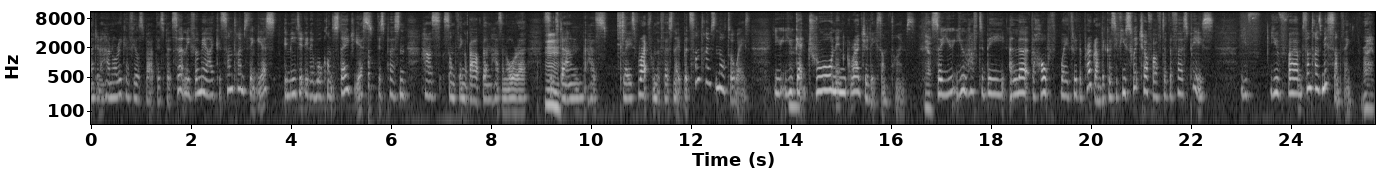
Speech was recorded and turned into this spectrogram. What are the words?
I don't know how Noriko feels about this, but certainly for me, I could sometimes think, yes, immediately they walk on the stage, yes, this person has something about them, has an aura, sits Mm. down, has plays right from the first note, but sometimes not always. You you Mhm. get drawn in gradually sometimes. Yeah. So you, you have to be alert the whole way through the program because if you switch off after the first piece, you've you've um, sometimes missed something. Right.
